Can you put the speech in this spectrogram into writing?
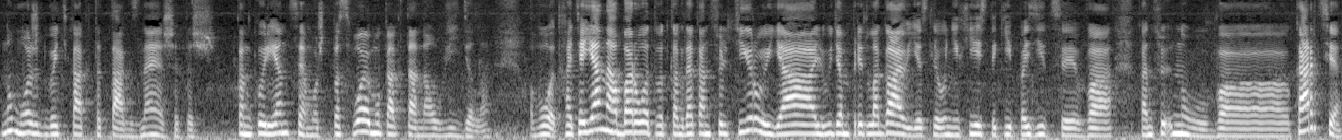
Ну, может быть, как-то так, знаешь, это ж конкуренция, может, по-своему как-то она увидела. Вот. Хотя я наоборот, вот когда консультирую, я людям предлагаю, если у них есть такие позиции в, консу... ну, в карте,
